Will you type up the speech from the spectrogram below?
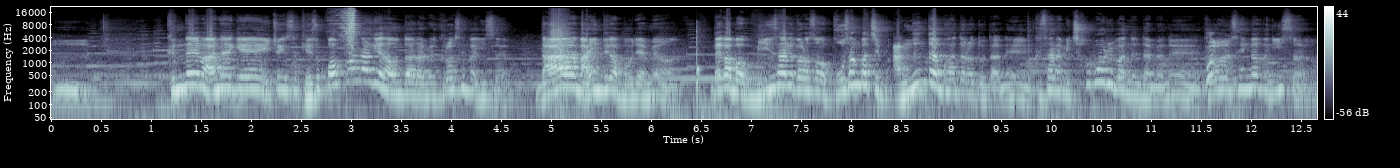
음. 근데 만약에 이쪽에서 계속 뻔뻔하게 나온다라면 그럴 생각이 있어요. 나 마인드가 뭐냐면 내가 뭐 민사를 걸어서 보상받지 않는다고 하더라도 나는 그 사람이 처벌을 받는다면은 그럴 생각은 있어요.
